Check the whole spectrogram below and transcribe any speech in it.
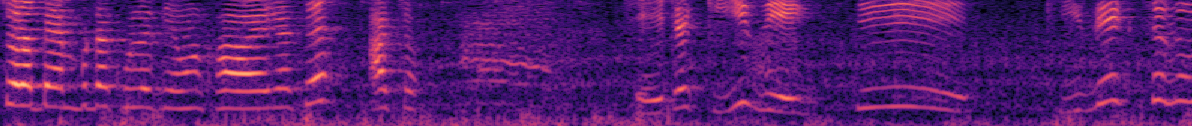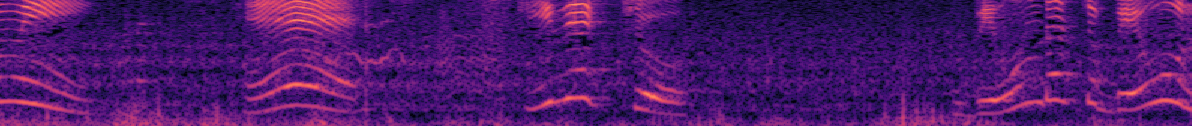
চলো, প্যাম্পুটা খুলে দিয়ে, আমার খাওয়া হয়ে গেছে। আচ্ছা। সেইটা কি দেখছি? কি দেখছ তুমি? হ্যাঁ কি দেখছ? বেউন দেখছ, বেউন?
